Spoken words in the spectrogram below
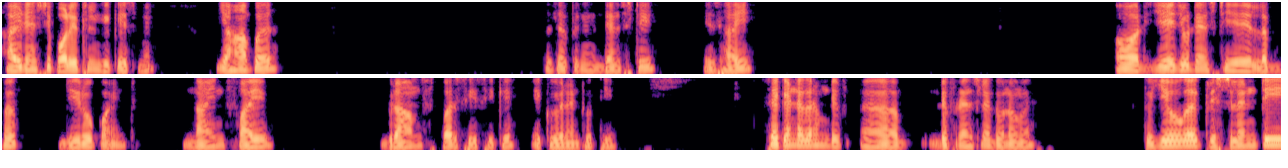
हाई डेंसिटी पॉलीथिलीन के केस में, यहाँ पर, कह सकते हैं डेंसिटी इज़ हाई और ये जो डेंसिटी है लगभग 0.95 ग्राम्स पर सीसी के इक्विवेलेंट होती है। सेकेंड अगर हम डिफरेंस लें दोनों में तो ये होगा क्रिस्टलिनिटी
